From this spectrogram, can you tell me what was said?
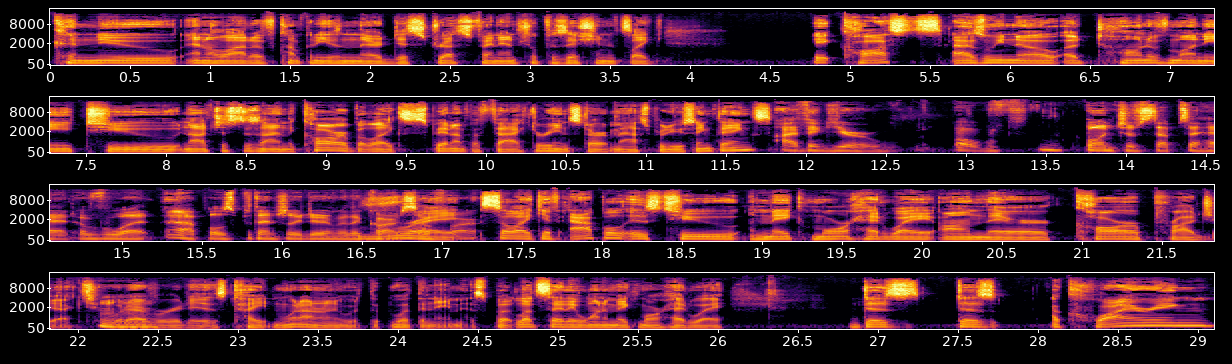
Canoo and a lot of companies in their distressed financial position, it's like it costs, as we know, a ton of money to not just design the car, but like spin up a factory and start mass producing things. I think you're a bunch of steps ahead of what Apple's potentially doing with a car so far. So, like, if Apple is to make more headway on their car project, Mm-hmm. whatever it is, Titan, what I don't know what the, what the name is, but let's say they want to make more headway. Does does acquiring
